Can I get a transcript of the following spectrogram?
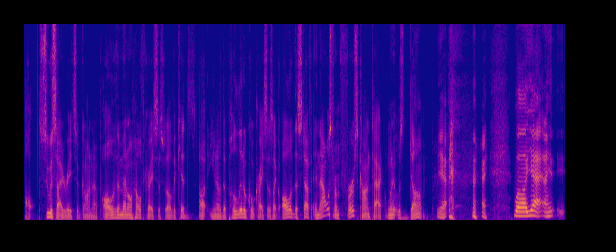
all, suicide rates have gone up all of the mental health crisis with all the kids uh, you know the political crisis like all of the stuff and that was from first contact when it was dumb Yeah. right. Well, yeah. And I,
